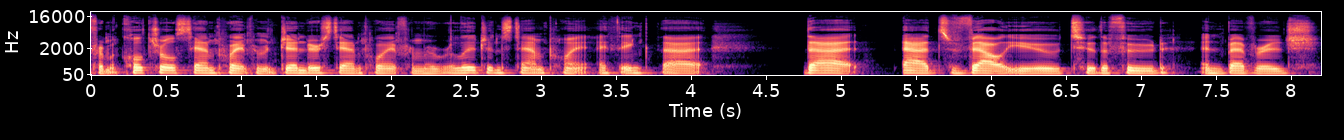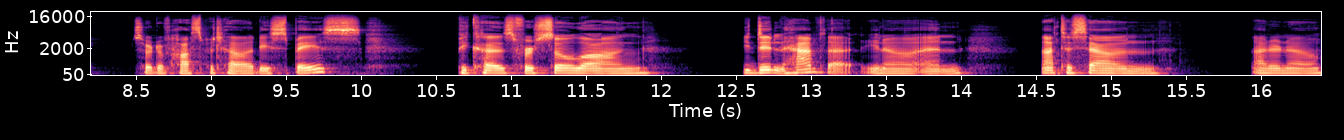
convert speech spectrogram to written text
from a cultural standpoint, from a gender standpoint, from a religion standpoint. I think that that adds value to the food and beverage sort of hospitality space because for so long you didn't have that, you know, and not to sound, I don't know,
